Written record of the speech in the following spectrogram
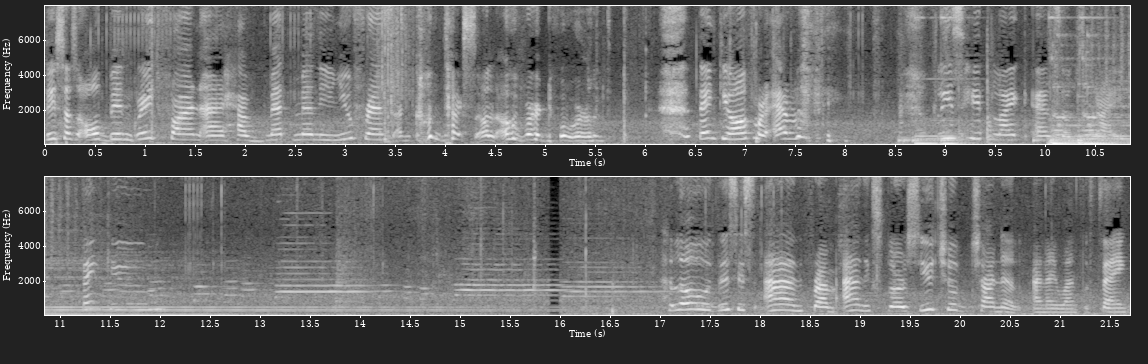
This has all been great fun. I have met many new friends and contacts all over the world. Thank you all for everything. Please hit like and subscribe. Hello, this is Ann from Ann Explores YouTube channel and I want to thank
